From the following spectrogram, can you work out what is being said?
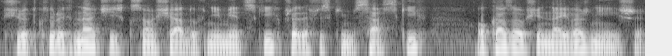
wśród których nacisk sąsiadów niemieckich, przede wszystkim saskich, okazał się najważniejszy.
